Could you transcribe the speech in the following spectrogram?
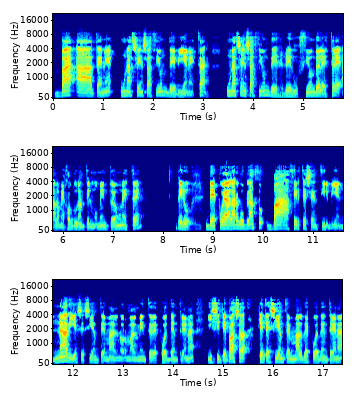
vas a tener una sensación de bienestar, una sensación de reducción del estrés. A lo mejor durante el momento es un estrés, pero después a largo plazo va a hacerte sentir bien. Nadie se siente mal normalmente después de entrenar y si te pasa que te sientes mal después de entrenar,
